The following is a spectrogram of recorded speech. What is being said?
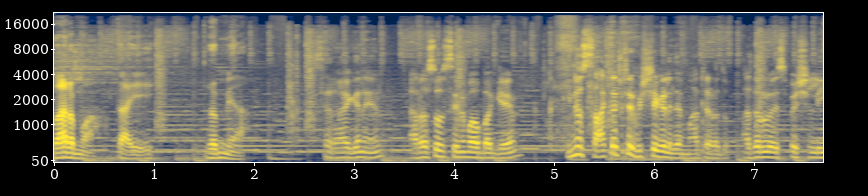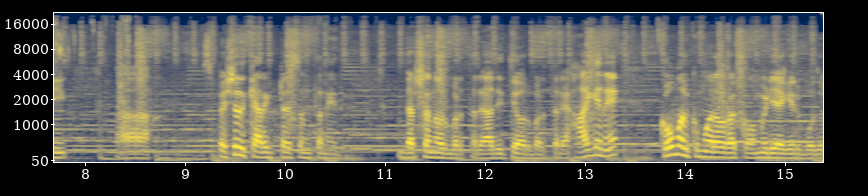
ಬಾರಮ್ಮ, ತಾಯಿ, ರಮ್ಯಾ. ಸರ್ ಹಾಗೆಯೇ ಅರಸು ಸಿನಿಮಾ ಬಗ್ಗೆ ಇನ್ನೂ ಸಾಕಷ್ಟು ವಿಷಯಗಳಿದೆ ಮಾತಾಡೋದು. ಅದರಲ್ಲೂ ಎಸ್ಪೆಷಲಿ ಸ್ಪೆಷಲ್ ಕ್ಯಾರೆಕ್ಟರ್ಸ್ ಅಂತಲೇ ಇದೆ. ದರ್ಶನ್ ಅವ್ರು ಬರ್ತಾರೆ ಆದಿತ್ಯ ಅವ್ರು ಬರ್ತಾರೆ. ಹಾಗೆಯೇ ಕೋಮಲ್ ಕುಮಾರ್ ಅವರ ಕಾಮಿಡಿ ಆಗಿರ್ಬೋದು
